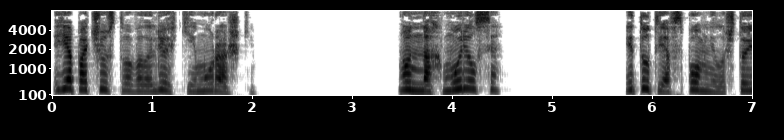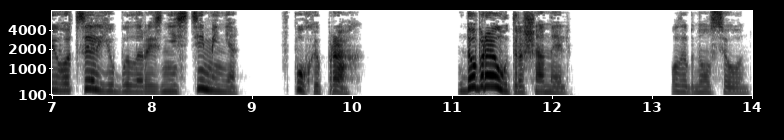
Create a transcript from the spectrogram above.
я почувствовала легкие мурашки. Он нахмурился, и тут я вспомнила, что его целью было разнести меня в пух и прах. «Доброе утро, Шанель!» — улыбнулся он.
